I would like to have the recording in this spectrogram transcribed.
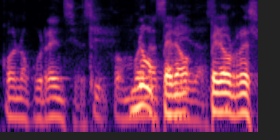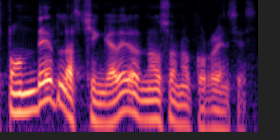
con ocurrencias, sí, con No, buenas pero, salidas. pero responder las chingaderas no son ocurrencias.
